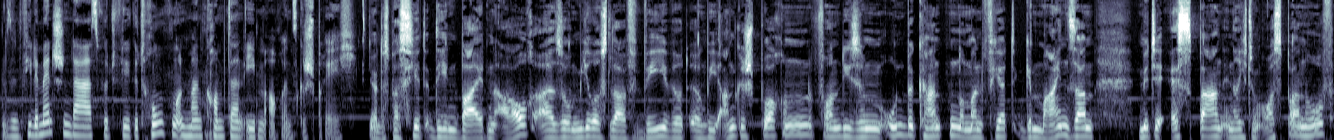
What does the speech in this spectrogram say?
sind viele Menschen da, es wird viel getrunken und man kommt dann eben auch ins Gespräch. Ja, das passiert den beiden auch. Also Miroslav W. wird irgendwie angesprochen von diesem Unbekannten und man fährt gemeinsam mit der S-Bahn in Richtung Ostbahnhof,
